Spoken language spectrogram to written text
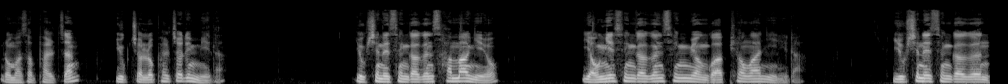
로마서 8장 6절로 8절입니다. 육신의 생각은 사망이요. 영의 생각은 생명과 평안이니라. 육신의 생각은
